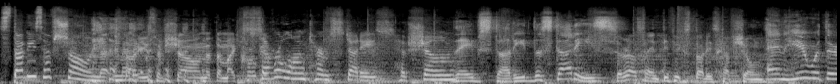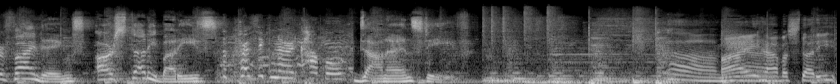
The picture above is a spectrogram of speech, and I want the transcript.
Studies have shown that Studies have shown that the microbial several long-term studies have shown They've studied the studies. several scientific studies have shown And here with their findings are study buddies, The perfect nerd couple. Donna and Steve. I have a study,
